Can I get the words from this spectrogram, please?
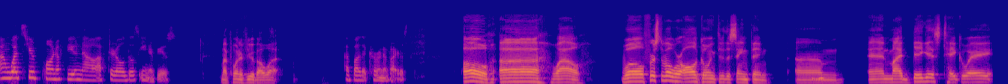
And what's your point of view now after all those interviews? My point of view about what? About the coronavirus. Oh, uh, wow. Well, first of all, we're all going through the same thing. Mm-hmm. Um, mm-hmm. And my biggest takeaway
